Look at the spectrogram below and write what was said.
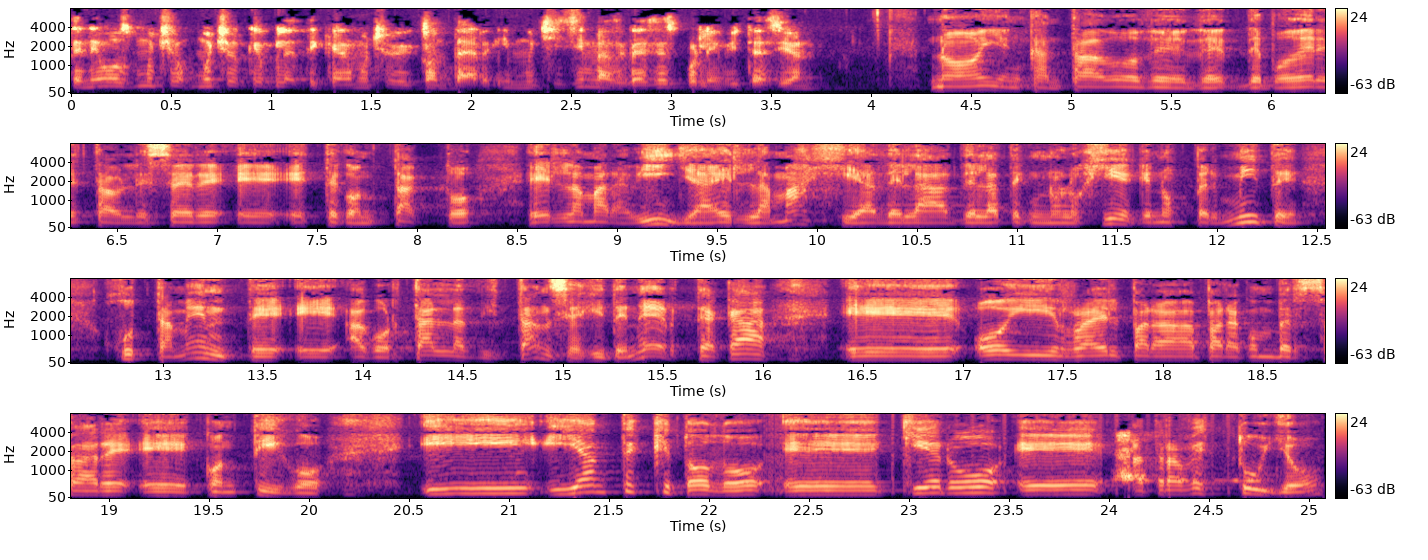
tenemos mucho, mucho que platicar, mucho que contar y muchísimas gracias por la invitación. No, y encantado de, poder establecer eh, este contacto. Es la maravilla, es la magia de la, de la tecnología que nos permite justamente eh, acortar las distancias y tenerte acá hoy, Israel, para, para conversar contigo. Y, y, antes que todo, quiero a través tuyo.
